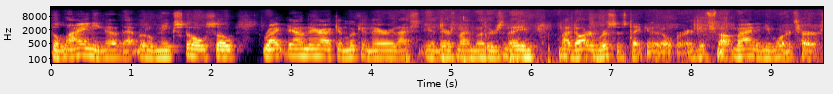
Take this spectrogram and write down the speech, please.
the lining of that little mink stole. So right down there, I can look in there and I see, and there's my mother's name. My daughter Marisa's taken it over and it's not mine anymore, it's hers.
